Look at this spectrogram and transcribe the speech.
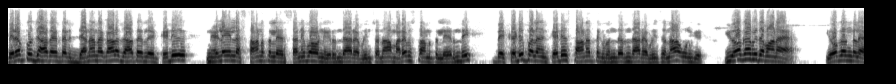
பிறப்பு ஜாதகத்துல ஜனன கால ஜாதகத்துல கெடு நிலையில ஸ்தானத்துல சனிபவன் இருந்தார் அப்படின்னு சொன்னா மறைவு ஸ்தானத்துல இருந்து இப்ப கெடு பலன் கெடு ஸ்தானத்துக்கு வந்திருந்தார் அப்படின்னு சொன்னா உங்களுக்கு யோகா விதமான யோகங்களை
